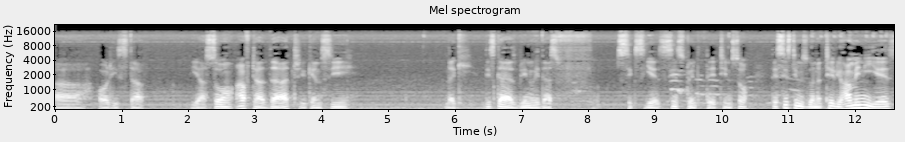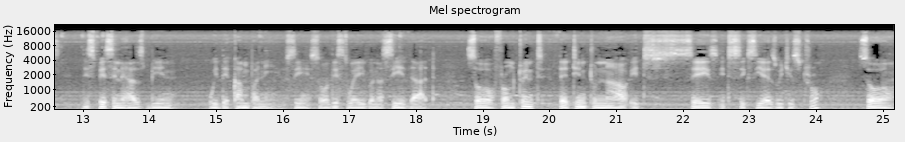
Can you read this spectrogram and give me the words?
uh, all his stuff yeah so after that you can see like this guy has been with us six years since 2013 so the system is going to tell you how many years this person has been with the company you see? So this way you're going to see that. So from 2013 to now it says it's six years which is true. So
